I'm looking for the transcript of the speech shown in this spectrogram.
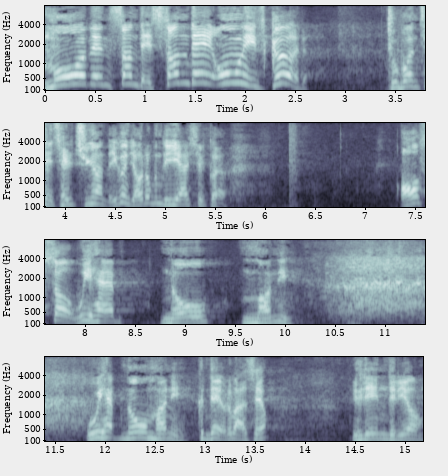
More than Sunday. Sunday only is good. 두 번째, 제일 중요한다. 이건 여러분도 이해하실 거예요. Also, we have no money. We have no money. 근데 여러분 아세요? 유대인들이요.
